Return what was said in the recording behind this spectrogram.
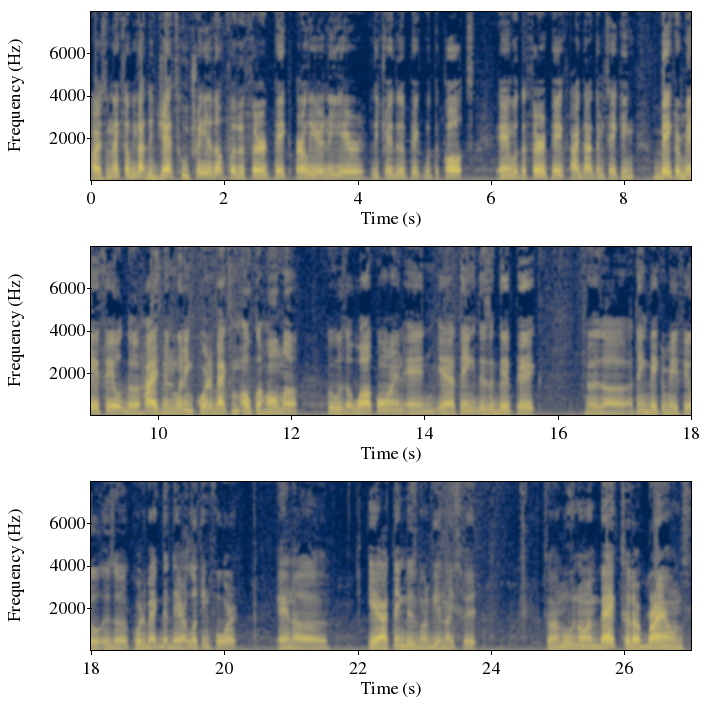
All right. So next up, we got the Jets who traded up for the third pick earlier in the year. They traded the pick with the Colts, and with the third pick, I got them taking Baker Mayfield, the Heisman-winning quarterback from Oklahoma, who was a walk-on. And yeah, I think this is a good pick because uh, I think Baker Mayfield is a quarterback that they are looking for, and uh, yeah, I think this is going to be a nice fit. So moving on back to the Browns.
